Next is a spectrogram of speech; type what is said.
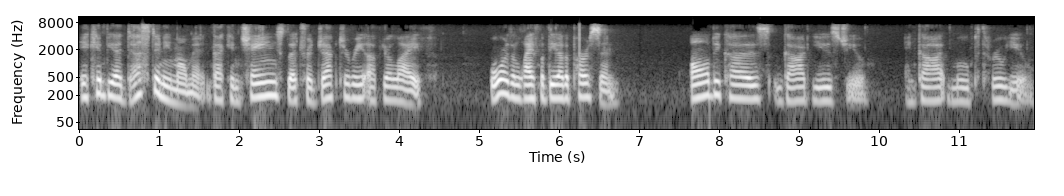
it can be a destiny moment that can change the trajectory of your life or the life of the other person, all because God used you and God moved through you.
